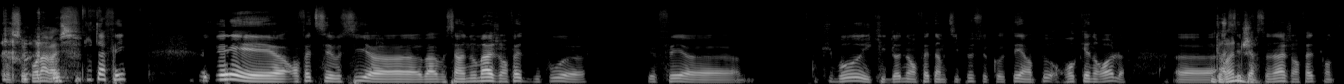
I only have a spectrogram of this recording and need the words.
pour ceux qu'on la reste Tout à fait. Tout à fait. Et euh, en fait, c'est aussi, euh, bah, c'est un hommage en fait du coup euh, que fait euh, Kubo et qui donne en fait un petit peu ce côté un peu rock'n'roll euh, à ces Grunge. personnages en fait quand tu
